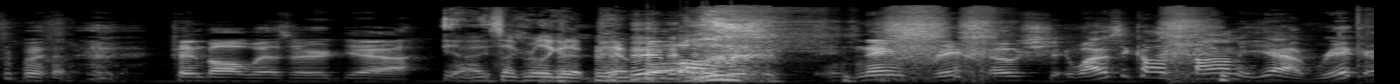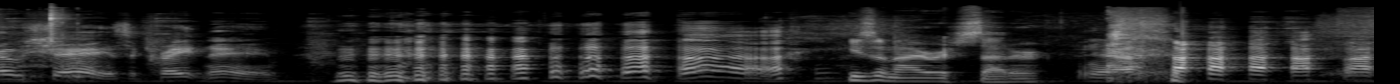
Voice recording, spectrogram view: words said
Pinball wizard, yeah. Yeah, he's like really good at Pinball pinball. wizard named Rick O'Shea. Why was he called Tommy? Yeah, Rick O'Shea is a great name. he's an Irish setter. yeah.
